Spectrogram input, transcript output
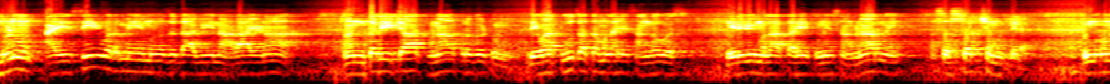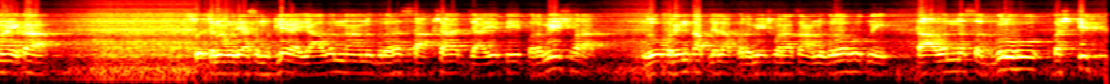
म्हणून आयसी वर्मे मज दावी नारायणा अंतरीच्या खुणा प्रगटून देवा तूच आता मला हे सांगावंस. एरवी मला आता हे कुणी सांगणार नाही. असं स्वच्छ म्हटलेलं आहे. किंवा एका वचनामध्ये असं म्हटलेलं आहे यावन अनुग्रह साक्षात जायते परमेश्वरात. जोपर्यंत आपल्याला परमेश्वराचा अनुग्रह होत नाही तावन्न सद्गुरु कष्टित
